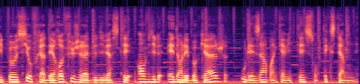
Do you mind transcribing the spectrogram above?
Il peut aussi offrir des refuges à la biodiversité en ville et dans les bocages, où les arbres à cavité sont exterminés.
